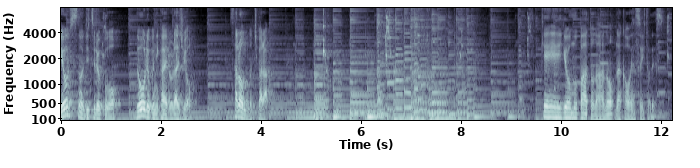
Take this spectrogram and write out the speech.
容室の実力を動力に変えるラジオ。サロンの力。経営業務パートナーの中尾康人です。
